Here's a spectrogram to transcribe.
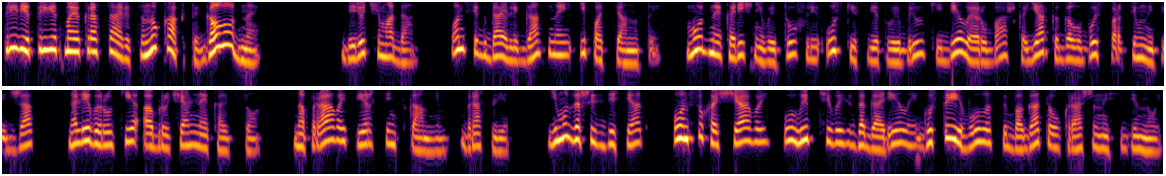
Привет, привет, моя красавица! Ну как ты, голодная?» Берет чемодан. Он всегда элегантный и подтянутый. Модные коричневые туфли, узкие светлые брюки, белая рубашка, ярко-голубой спортивный пиджак, на левой руке обручальное кольцо. На правой перстень с камнем, браслет. Ему за шестьдесят, он сухощавый, улыбчивый, загорелый, густые волосы, богато украшены сединой.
